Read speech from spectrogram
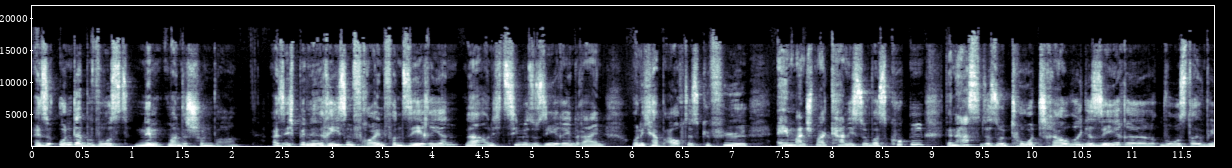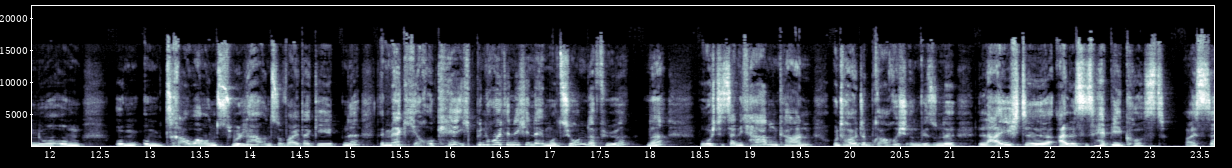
Also unterbewusst nimmt man das schon wahr. Also ich bin ein Riesenfreund von Serien, ne? Und ich ziehe mir so Serien rein und ich habe auch das Gefühl, ey, manchmal kann ich sowas gucken, dann hast du da so eine todtraurige Serie, wo es da irgendwie nur um, um, um Trauer und Thriller und so weiter geht, ne? Dann merke ich auch, okay, ich bin heute nicht in der Emotion dafür, ne? Wo ich das ja nicht haben kann. Und heute brauche ich irgendwie so eine leichte, alles ist Happy-Kost. Weißt du?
